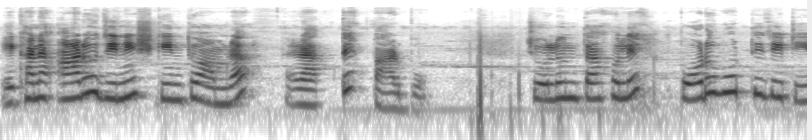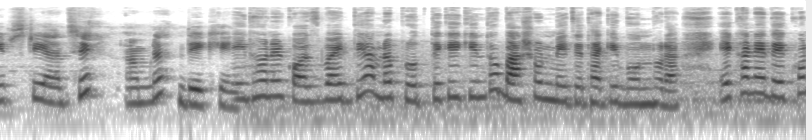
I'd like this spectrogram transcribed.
এখানে আরও জিনিস কিন্তু আমরা রাখতে পারব। চলুন তাহলে পরবর্তী যে টিপসটি আছে, আমরা দেখে এই ধরনের কসবাইট দিয়ে আমরা প্রত্যেকেই কিন্তু বাসন মেজে থাকি, বন্ধুরা। এখানে দেখুন,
